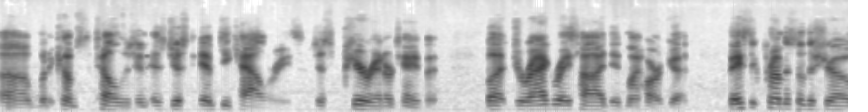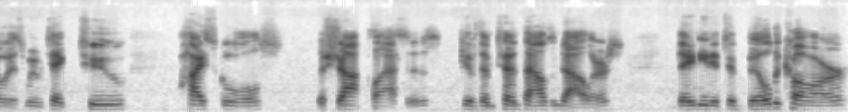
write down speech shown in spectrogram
um, when it comes to television is just empty calories, just pure entertainment. But Drag Race High did my heart good. Basic premise of the show is we would take two high schools, the shop classes, give them ten thousand dollars. They needed to build a car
